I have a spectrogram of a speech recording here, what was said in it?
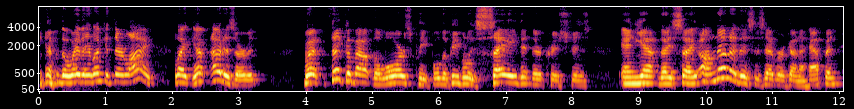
The way they look at their life, like, "Yep, I deserve it." But think about the Lord's people, the people who say that they're Christians, and yet they say, "Oh, none of this is ever going to happen."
